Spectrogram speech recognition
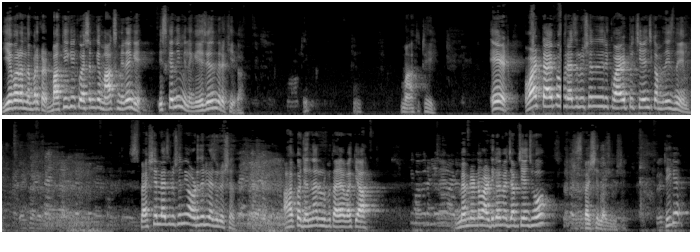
ये वाला नंबर कट बाकी के क्वेश्चन के मार्क्स मिलेंगे। इसके नहीं मिलेंगे, ये जेन में रखिएगा। मार्क्स ठीक eight what type of resolution is required to change company's name special resolution या ऑर्डिनरी रेजोल्यूशन आपको जनरल रूल बताया हुआ क्या? मेमोरेंडम आर्टिकल में जब चेंज हो स्पेशल रेजोल्यूशन ठीक है?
